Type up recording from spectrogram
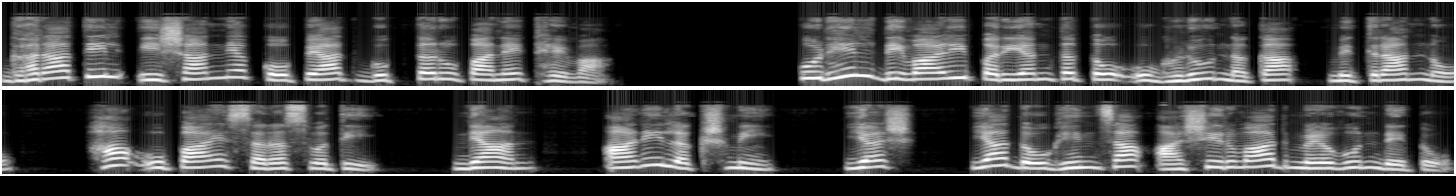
घरातील ईशान्य कोप्यात गुप्तरूपाने ठेवा. पुढील दिवाळीपर्यंत तो उघडू नका मित्रांनो. हा उपाय सरस्वती ज्ञान आणि लक्ष्मी यश या दोघींचा आशीर्वाद मिळवून देतो.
